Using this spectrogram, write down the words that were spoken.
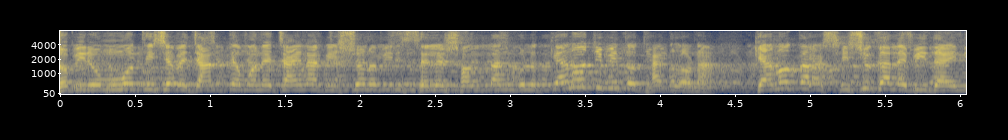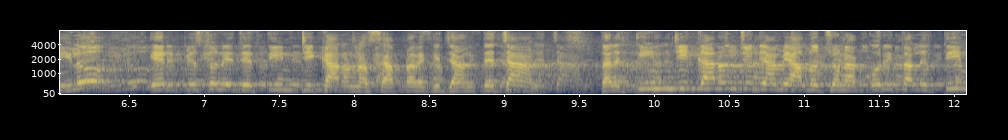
নবীর উম্মত হিসেবে জানতে মনে চায় না, বিশ্ব নবীর ছেলে সন্তানগুলো কেন জীবিত থাকল না? কেন তারা শিশুকালে বিদায় নিল? এর পেছনে যে তিনটি কারণ আছে, আপনারা কি জানতে চান? তাহলে তিনটি কারণ যদি আমি আলোচনা করি, তাহলে তিন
